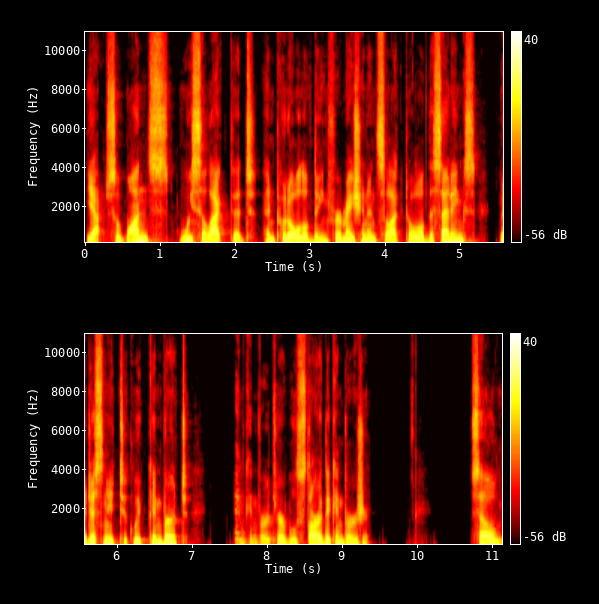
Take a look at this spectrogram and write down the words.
Yeah, so once we select it and put all of the information and select all of the settings, we just need to click convert and converter will start the conversion. So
